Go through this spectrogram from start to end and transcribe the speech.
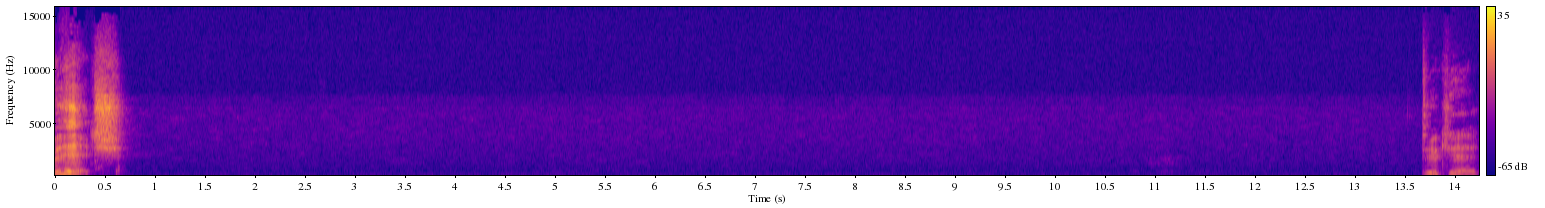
Bitch! Dickhead.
